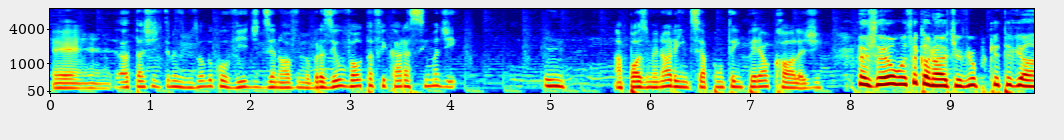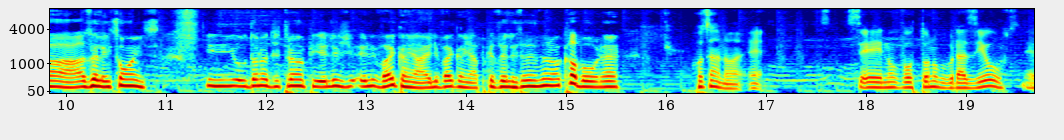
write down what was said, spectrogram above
É, a taxa de transmissão do Covid-19 no Brasil volta a ficar acima de 1 após o menor índice, aponta Imperial College. Isso é uma sacanagem, viu? Porque teve a- as eleições e o Donald Trump, ele, ele vai ganhar, ele vai ganhar, porque as eleições não acabou, né? Rosano, você não votou no Brasil? É,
